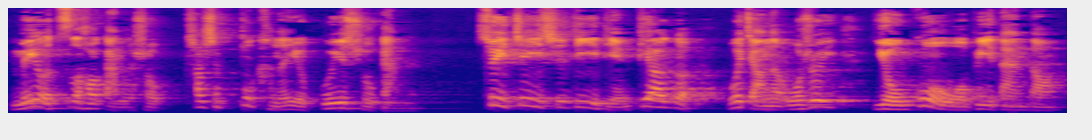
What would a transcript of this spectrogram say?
没有自豪感的时候，他是不可能有归属感的。所以，这是第一点。第二个，我讲的，我说有过我必担当。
